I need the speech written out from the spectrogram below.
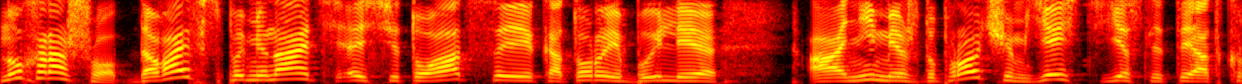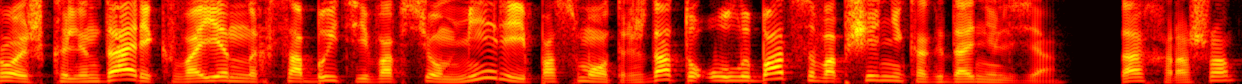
Ну хорошо, давай вспоминать э, ситуации, которые были а они, между прочим, есть, если ты откроешь календарик военных событий во всем мире и посмотришь, да, то улыбаться вообще никогда нельзя. Да, хорошо?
